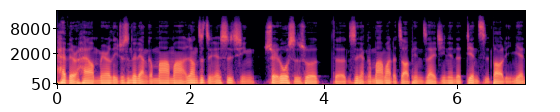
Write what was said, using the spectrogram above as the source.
Heather 还有 Mary，就是那两个妈妈，让这整件事情水落石出的这两个妈妈的照片，在今天的电子报里面。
